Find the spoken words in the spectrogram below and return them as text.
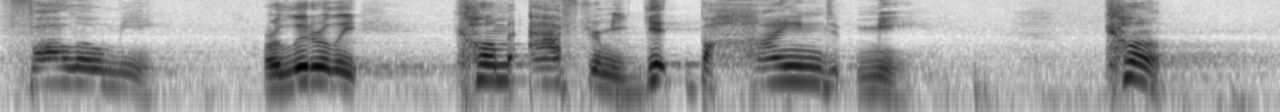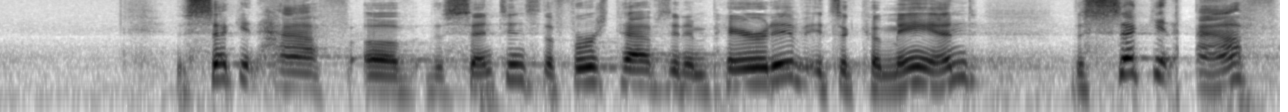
follow me. Or literally, come after me, get behind me. Come. The second half of the sentence, the first half is an imperative, it's a command. The second half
